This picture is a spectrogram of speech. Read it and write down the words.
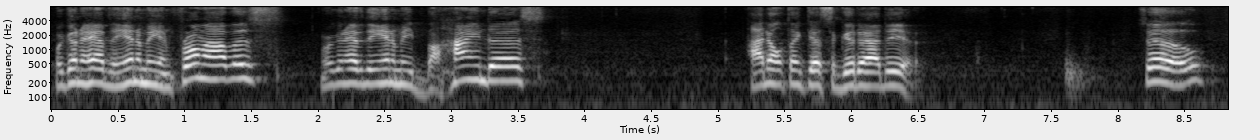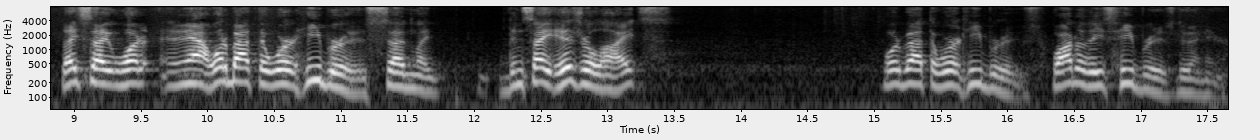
We're going to have the enemy in front of us. We're going to have the enemy behind us. I don't think that's a good idea. So they say, what now? What about the word Hebrews? Suddenly, didn't say Israelites. What about the word Hebrews? What are these Hebrews doing here?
